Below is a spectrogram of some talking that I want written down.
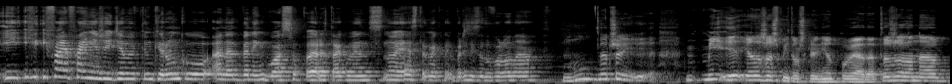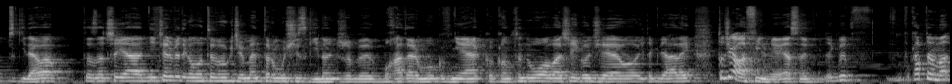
i, i, fajnie, fajnie, że idziemy w tym kierunku. Annette Bening była super, tak więc no ja jestem jak najbardziej zadowolona. Mhm, znaczy, mi, jedna rzecz mi troszkę nie odpowiada. To, że ona zginęła, to znaczy ja nie cierpię tego motywu, gdzie mentor musi zginąć, żeby bohater mógł w niejako kontynuować jego dzieło i tak dalej. To działa w filmie, jasne. Jakby Captain Ma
